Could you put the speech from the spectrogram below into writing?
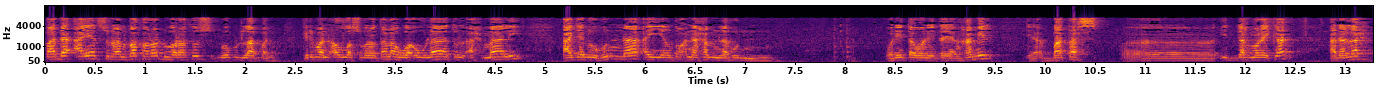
pada ayat surah Al-Baqarah 228 firman Allah Subhanahu wa taala wa ulatul ahmali ajaluhunna ayyadhna hamlahun. Wanita-wanita yang hamil ya batas uh, iddah mereka adalah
